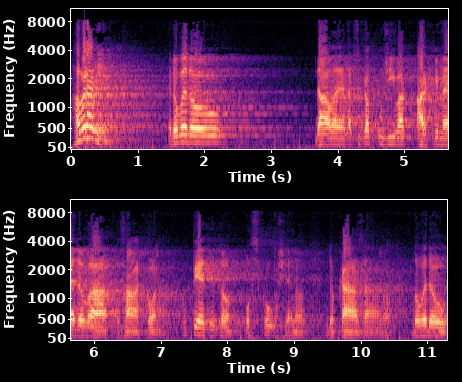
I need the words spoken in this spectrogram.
Havrani dovedou dále například užívat Archimédova zákona. Opět je to oskoušeno, dokázáno. Dovedou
